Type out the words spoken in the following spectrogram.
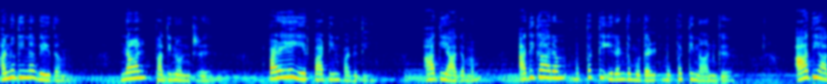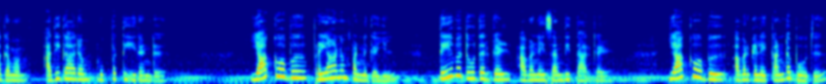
அனுதின வேதம் நாள் பதினொன்று. பழைய ஏற்பாட்டின் பகுதி. ஆதியாகமம் அதிகாரம் முப்பத்தி இரண்டு முதல் முப்பத்தி நான்கு ஆதியாகமம் அதிகாரம் முப்பத்தி இரண்டு யாக்கோபு பிரயாணம் பண்ணுகையில் தேவதூதர்கள் அவனை சந்தித்தார்கள். யாக்கோபு அவர்களை கண்டபோது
